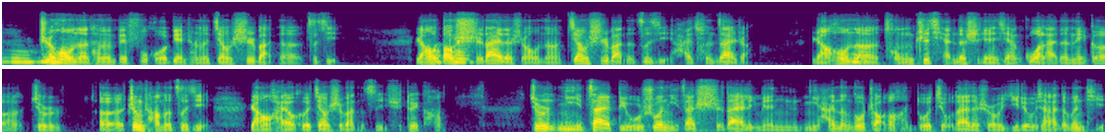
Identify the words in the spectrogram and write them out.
嗯，之后呢，他们被复活，变成了僵尸版的自己。然后到十代的时候呢，僵尸版的自己还存在着。然后呢，从之前的时间线过来的那个就是呃正常的自己，然后还要和僵尸版的自己去对抗。就是你在，比如说你在十代里面，你你还能够找到很多九代的时候遗留下来的问题，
